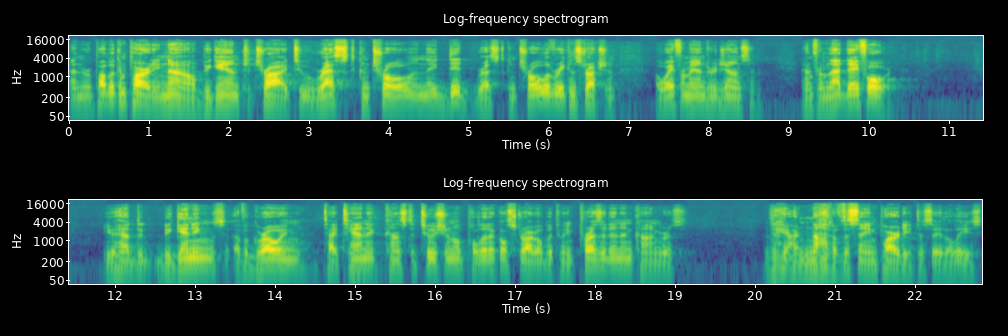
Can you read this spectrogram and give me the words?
And the Republican Party now began to try to wrest control, and they did wrest control of Reconstruction away from Andrew Johnson. And from that day forward, you had the beginnings of a growing titanic constitutional political struggle between president and Congress. They are not of the same party, to say the least,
